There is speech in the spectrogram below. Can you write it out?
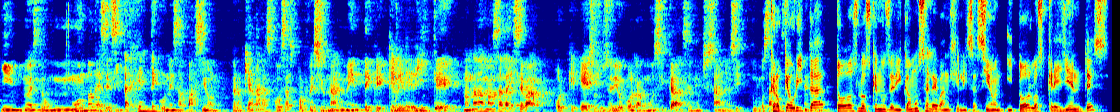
y nuestro mundo necesita gente con esa pasión, pero que haga las cosas profesionalmente, que, que le dedique, no nada más a la y se va, porque eso sucedió con la música hace muchos años y tú lo sabes. Creo que ahorita todos los que nos dedicamos a la evangelización y todos los creyentes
